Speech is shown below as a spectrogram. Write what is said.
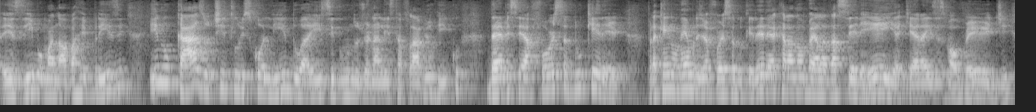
exiba uma nova reprise e no caso o título escolhido aí segundo o jornalista Flávio Rico deve ser A Força do Querer. Para quem não lembra de A Força do Querer é aquela novela da Sereia, que era Isis Valverde,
